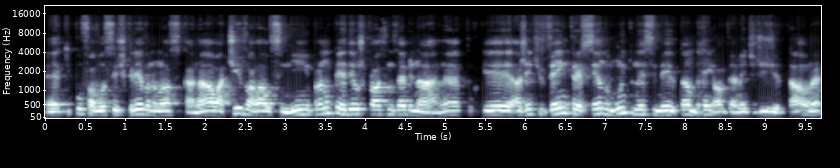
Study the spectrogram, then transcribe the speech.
é, que por favor se inscreva no nosso canal, ativa lá o sininho para não perder os próximos webinars, né? Porque a gente vem crescendo muito nesse meio também, obviamente digital, né?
